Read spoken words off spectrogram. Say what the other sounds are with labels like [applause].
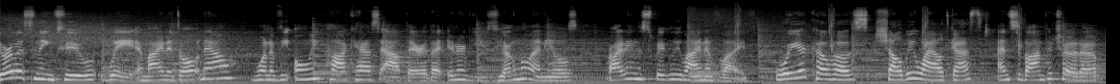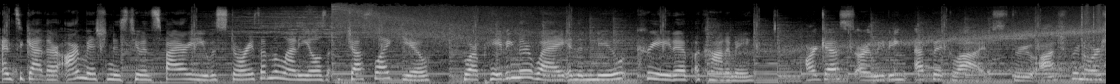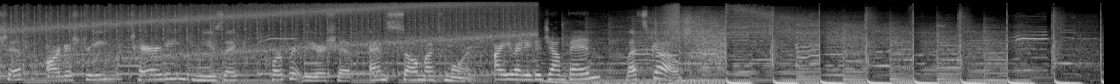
You're listening to Wait, Am I an Adult Now? One of the only podcasts out there that interviews young millennials riding the squiggly line of life. We're your co hosts, Shelby Wildgust and Savan Picciotto. And together, our mission is to inspire you with stories of millennials just like you who are paving their way in the new creative economy. Our guests are leading epic lives through entrepreneurship, artistry, charity, music, corporate leadership, and so much more. Are you ready to jump in? Let's go.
